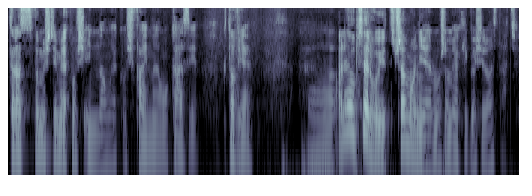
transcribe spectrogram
Teraz wymyślimy jakąś inną, jakąś fajną okazję. Kto wie? E, ale obserwuj, czemu nie? Możemy jakiegoś rozdać.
